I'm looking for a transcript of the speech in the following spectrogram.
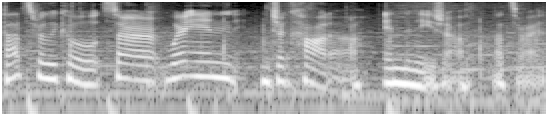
that's really cool. So we're in Jakarta, Indonesia. That's right.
